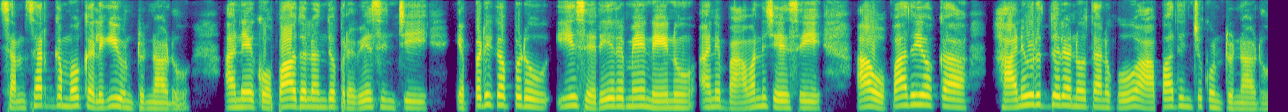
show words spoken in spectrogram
సంసర్గము కలిగి ఉంటున్నాడు. అనేక ఉపాధులందు ప్రవేశించి ఎప్పటికప్పుడు ఈ శరీరమే నేను అని భావన చేసి ఆ ఉపాధి యొక్క హానివృద్ధులను తనకు ఆపాదించుకుంటున్నాడు.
